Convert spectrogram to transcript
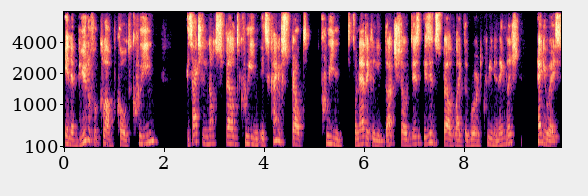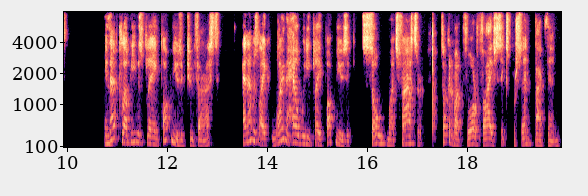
in a beautiful club called Queen. It's actually not spelled Queen, it's kind of spelled Queen phonetically in Dutch. So this isn't spelled like the word Queen in English. Anyways, in that club, he was playing pop music too fast. And I was like, why the hell would he play pop music so much faster? Talking about four, five, six percent back then.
